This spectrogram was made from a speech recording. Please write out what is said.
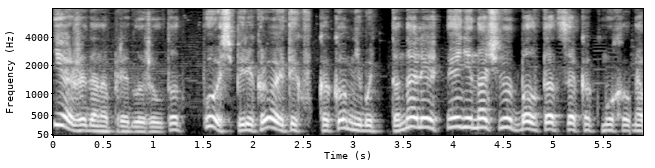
Неожиданно предложил тот. «Пусть перекроет их в каком-нибудь тоннеле, и они начнут болтаться, как муха на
